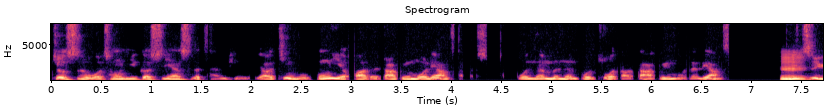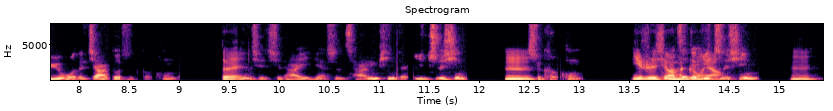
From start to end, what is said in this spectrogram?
就是我从一个实验室的产品要进入工业化的大规模量产的时候，我能不能够做到大规模的量产，以嗯，至于我的价格是可控的，对并，且其他一点是产品的一致性嗯，是可控的。一致性那这个一。致性，嗯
